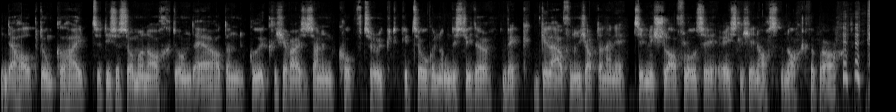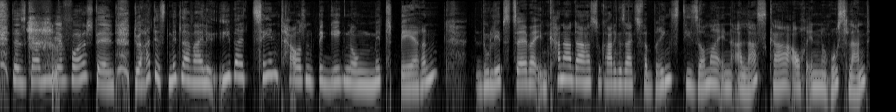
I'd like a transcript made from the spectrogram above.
in der Halbdunkelheit dieser Sommernacht und er hat dann glücklicherweise seinen Kopf zurückgezogen und ist wieder weggelaufen und ich habe dann eine ziemlich schlaflose restliche Nacht, verbracht. das kann ich mir vorstellen. Du hattest mittlerweile über 10.000 Begegnungen mit Bären. Du lebst selber in Kanada, hast du gerade gesagt, verbringst die Sommer in Alaska, auch in Russland.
